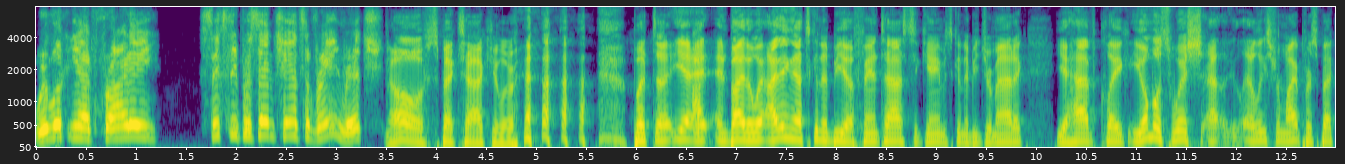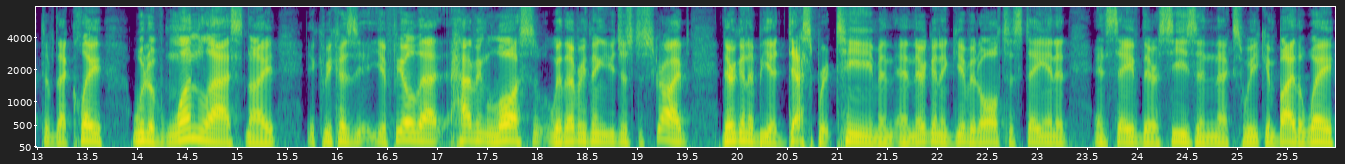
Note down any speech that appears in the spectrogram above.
We're looking at Friday 60% chance of rain, Rich. Oh, spectacular. but uh, yeah, I, and by the way, I think that's going to be a fantastic game. It's going to be dramatic. You have Clay. You almost wish, at, at least from my perspective, that Clay would have won last night because you feel that having lost with everything you just described, they're going to be a desperate team and, and they're going to give it all to stay in it and save their season next week. And by the way,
